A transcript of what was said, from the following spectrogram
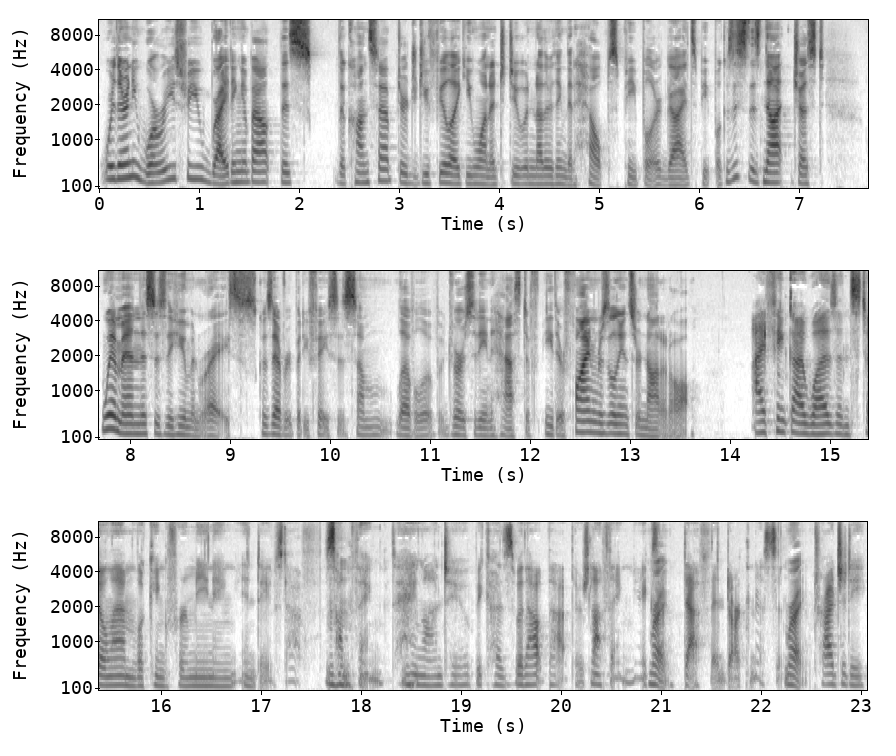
Were there any worries for you writing about this, the concept, or did you feel like you wanted to do another thing that helps people or guides people? Because this is not just women; this is the human race. Because everybody faces some level of adversity and has to either find resilience or not at all. I think I was and still am looking for meaning in Dave's death, Mm-hmm. something to hang on to, because without that, there's nothing except Right. death and darkness and Right. tragedy.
